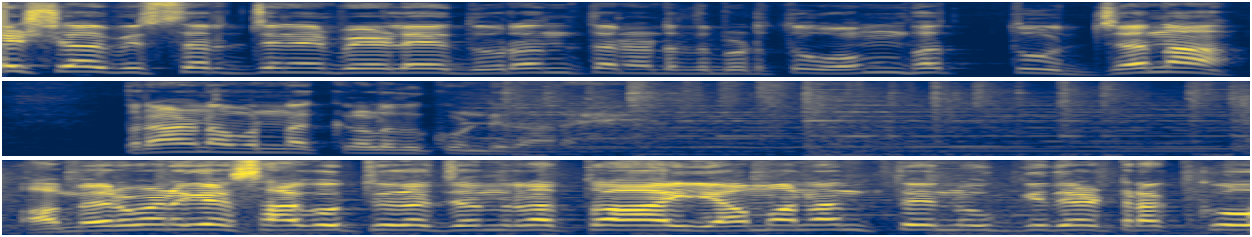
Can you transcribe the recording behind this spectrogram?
ಗಣೇಶ ವಿಸರ್ಜನೆ ವೇಳೆ ದುರಂತ ನಡೆದು ಬಿಡ್ತು ಒಂಬತ್ತು ಜನ ಪ್ರಾಣವನ್ನ ಕಳೆದುಕೊಂಡಿದ್ದಾರೆ. ಆ ಮೆರವಣಿಗೆ ಸಾಗುತ್ತಿದ್ದ ಜನರತ್ತ ಯಮನಂತೆ ನುಗ್ಗಿದೆ ಟ್ರಕ್ಕು.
